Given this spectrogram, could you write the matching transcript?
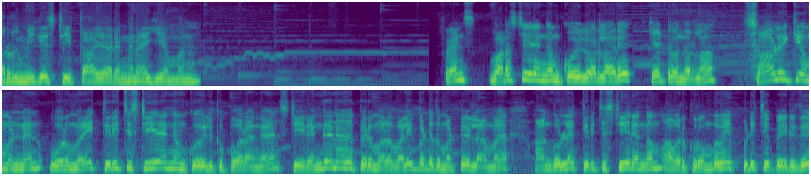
அருள்மிகு ஸ்ரீ தாயார் ரங்கநாயகி அம்மன். ஃப்ரெண்ட்ஸ் வடஸ்ரீரங்கம் கோயில் வரலாறு கேட்டு வந்துடலாம் சாளுக்கிய மன்னன் ஒரு முறை திருச்சி ஸ்ரீரங்கம் கோயிலுக்கு போகிறாங்க ஸ்ரீ ரங்கநாத பெருமாளை வழிபட்டது மட்டும் இல்லாமல் அங்குள்ள திருச்சி ஸ்ரீரங்கம் அவருக்கு ரொம்பவே பிடிச்சு போயிருது.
